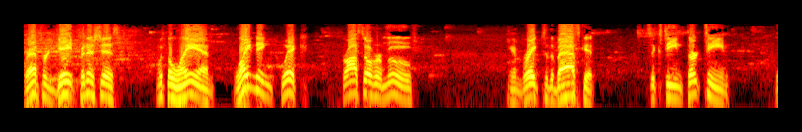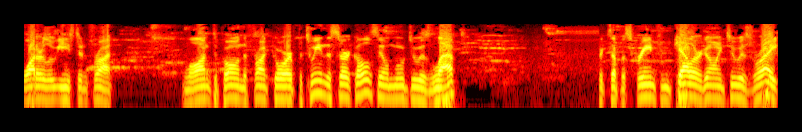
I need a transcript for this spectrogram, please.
Bradford Gate finishes with the land. Lightning quick crossover move. And break to the basket. 16 13. Waterloo East in front. Long to Poe in the front court between the circles. He'll move to his left. Picks up a screen from Keller going to his right.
